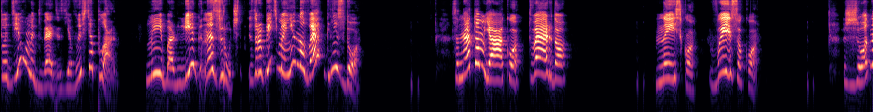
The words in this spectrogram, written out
Тоді у медведя з'явився план. Мій барліг незручний. Зробіть мені нове гніздо. Занадто м'яко, твердо, низько, високо. Жодне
